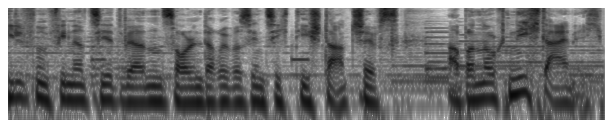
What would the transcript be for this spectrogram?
Hilfen finanziert werden sollen, darüber sind sich die Staatschefs aber noch nicht einig.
